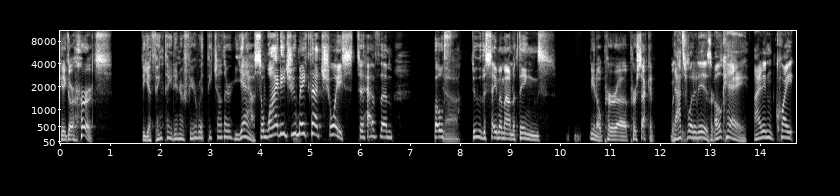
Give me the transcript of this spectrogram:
gigahertz. Do you think they'd interfere with each other? Yeah. So, why did you make that choice to have them both yeah. do the same amount of things, you know, per uh, per second? That's what it is. hertz. Okay, I didn't quite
